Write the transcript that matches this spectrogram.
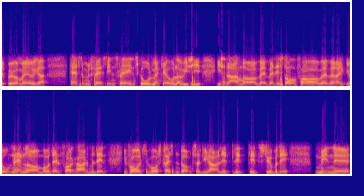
Det behøver man jo ikke at have som en fast indslag i en skole. Man kan undervise i islam, og hvad, hvad det står for, og hvad, hvad religionen handler om, og hvordan folk har det med den i forhold til vores kristendom, så de har lidt, lidt, lidt styr på det. Men, øh,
